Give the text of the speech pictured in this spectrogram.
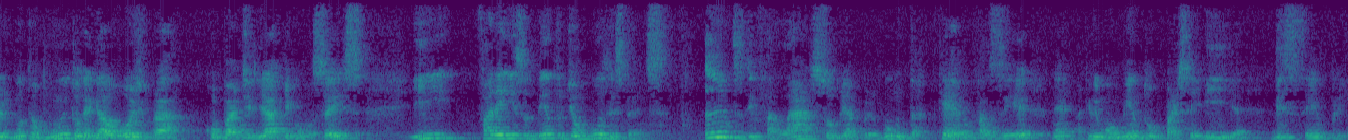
Pergunta muito legal hoje para compartilhar aqui com vocês e farei isso dentro de alguns instantes. Antes de falar sobre a pergunta, quero fazer né, aquele momento parceria de sempre.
